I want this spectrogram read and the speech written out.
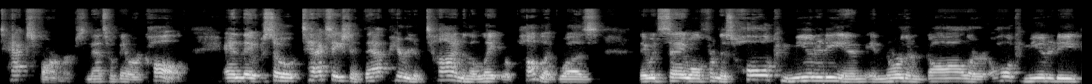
tax farmers, and that's what they were called. And they, so taxation at that period of time in the late Republic was they would say, well, from this whole community in, in northern Gaul or whole community,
